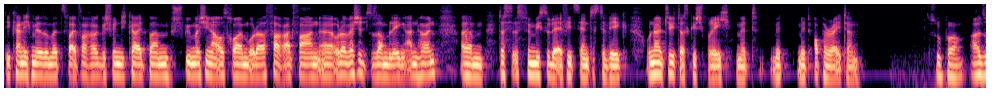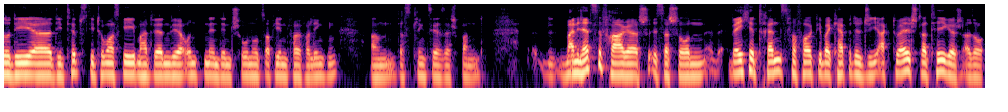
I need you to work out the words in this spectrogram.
die kann ich mir so mit zweifacher Geschwindigkeit beim Spülmaschine ausräumen oder Fahrradfahren äh, oder Wäsche zusammenlegen anhören. Ähm, das ist für mich so der effizienteste Weg. Und natürlich das Gespräch mit, mit, mit Operatoren. Super. Also die, äh, die Tipps, die Thomas gegeben hat, werden wir unten in den Shownotes auf jeden Fall verlinken. Ähm, das klingt sehr, sehr spannend. Meine letzte Frage ist das schon, welche Trends verfolgt ihr bei Capital G aktuell strategisch? Also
